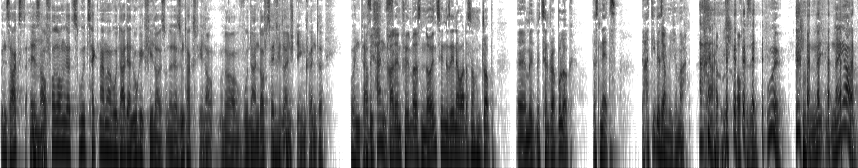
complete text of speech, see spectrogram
und sagst als mhm. Aufforderung dazu, zeig mal mal, wo da der Logikfehler ist oder der Syntaxfehler oder wo da ein Laufzeitfehler mhm. entstehen könnte. Und das Habe ich gerade einen Film aus den 19 gesehen, da war das noch ein Job äh, mit, mit Sandra Bullock, das Netz. Da hat die das ja. nämlich gemacht. Ach ja. Habe ich auch gesehen. cool. Na, naja,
